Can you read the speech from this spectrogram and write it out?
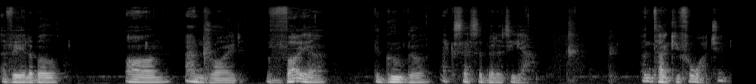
available on Android via the Google Accessibility app. And thank you for watching.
